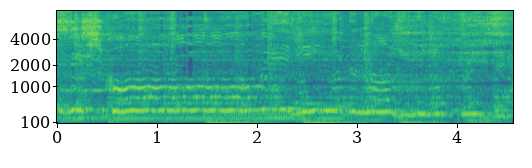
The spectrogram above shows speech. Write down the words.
зі школи рідної піде.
